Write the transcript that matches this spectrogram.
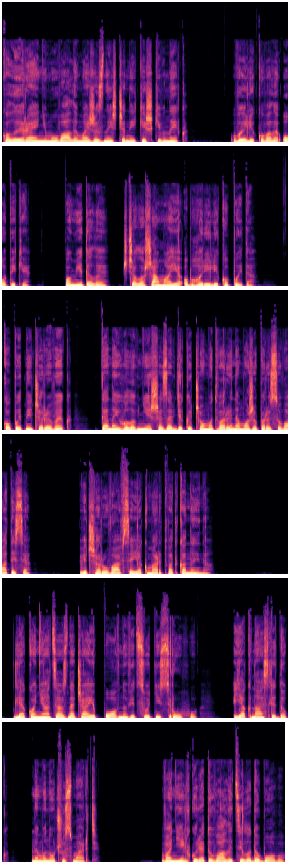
Коли реанімували майже знищений кишківник, вилікували опіки, помітили, що лоша має обгорілі копита. Копитний черевик, те найголовніше, завдяки чому тварина може пересуватися, відшарувався як мертва тканина. Для коня це означає повну відсутність руху, як наслідок неминучу смерть. Ванільку рятували цілодобово.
